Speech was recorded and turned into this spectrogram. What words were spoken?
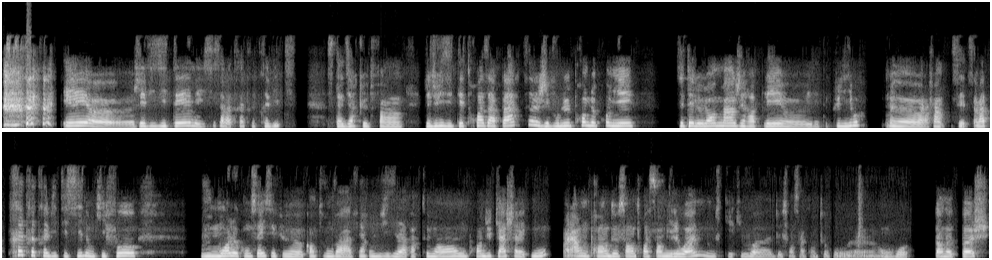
et euh, j'ai visité, mais ici ça va très très très vite. C'est-à-dire que, j'ai dû visiter trois appartes. J'ai voulu prendre le premier. C'était le lendemain, j'ai rappelé, euh, il était plus libre. voilà, enfin, ça va très très très vite ici, donc il faut moi, le conseil, c'est que quand on va faire une visite d'appartement, on prend du cash avec nous. Voilà, on prend 200, 300 000 won, ce qui équivaut à 250 euros euh, en gros dans notre poche.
